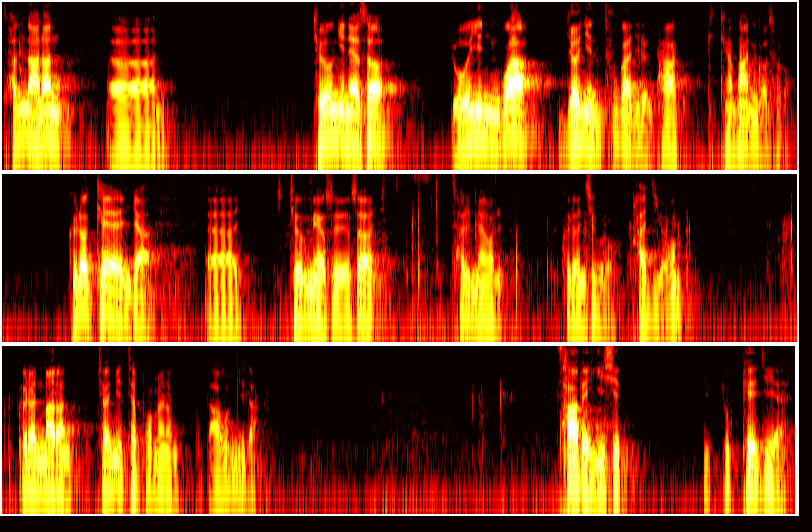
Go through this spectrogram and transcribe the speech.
선나는 어, 정인에서 요인과 연인 두 가지를 다 겸한 것으로 그렇게 이제 어, 정맥수에서 설명을 그런 식으로 하지요. 그런 말은 저 밑에 보면은 나옵니다. 426페이지에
